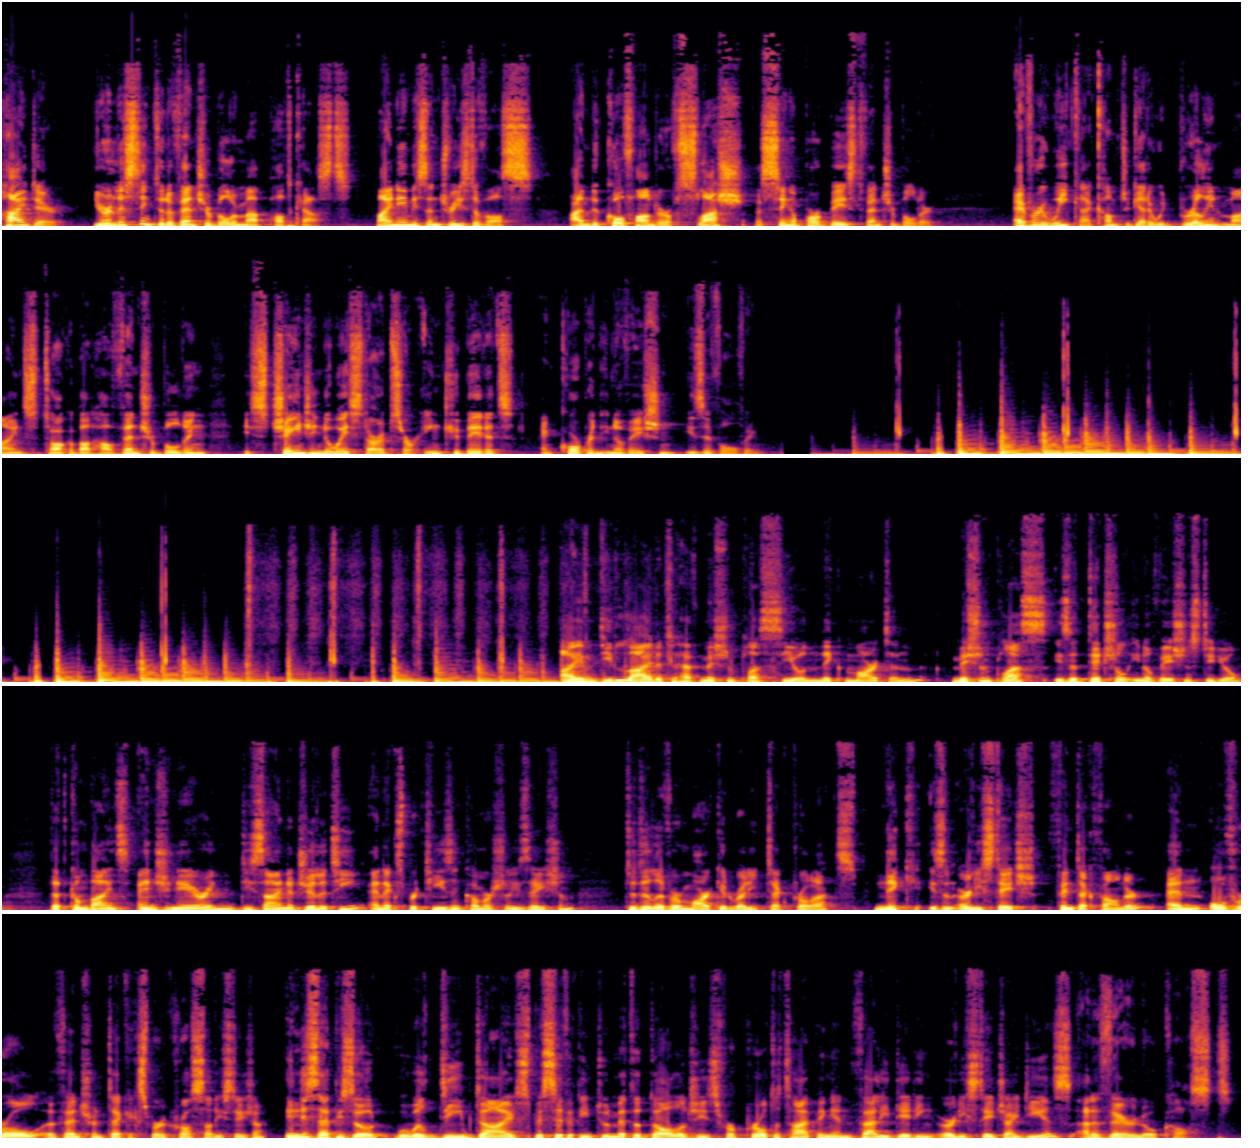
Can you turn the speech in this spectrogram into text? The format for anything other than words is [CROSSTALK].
Hi there. You're listening to the Venture Builder Map podcast. My name is Andries de Vos. I'm the co-founder of Slash, a Singapore-based venture builder. Every week I come together with brilliant minds to talk about how venture building is changing the way startups are incubated and corporate innovation is evolving. I am delighted to have Mission Plus CEO Nick Martin. Mission Plus is a digital innovation studio that combines engineering, design agility, and expertise in commercialization to deliver market ready tech products. Nick is an early stage fintech founder and overall a venture and tech expert across Southeast Asia. In this episode, we will deep dive specifically into methodologies for prototyping and validating early stage ideas at a very low cost.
